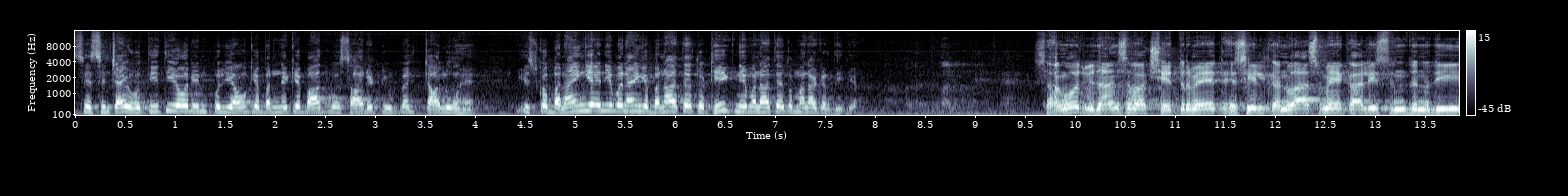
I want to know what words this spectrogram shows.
से सिंचाई होती थी और इन पुलियाओं के बनने के बाद वो सारे ट्यूबवेल चालू हैं। इसको बनाएँगे या नहीं बनाएँगे, बनाते तो ठीक, नहीं बनाते तो मना कर दीजिए। सांगोद विधानसभा क्षेत्र में तहसील कनवास में काली सिंध नदी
